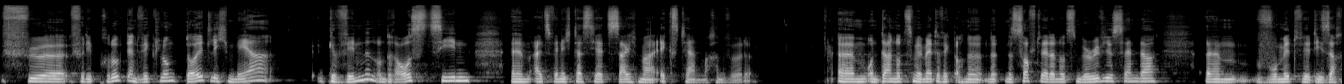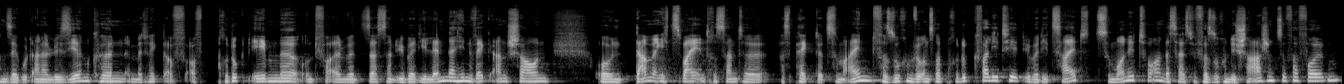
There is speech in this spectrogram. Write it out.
für, für die Produktentwicklung deutlich mehr gewinnen und rausziehen, ähm, als wenn ich das jetzt, sage ich mal, extern machen würde. Ähm, und da nutzen wir im Endeffekt auch eine, eine Software, da nutzen wir Review Sender, ähm, womit wir die Sachen sehr gut analysieren können, im Endeffekt auf, auf Produktebene und vor allem, wenn wir das dann über die Länder hinweg anschauen. Und da haben wir eigentlich zwei interessante Aspekte. Zum einen versuchen wir unsere Produktqualität über die Zeit zu monitoren, das heißt, wir versuchen die Chargen zu verfolgen,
